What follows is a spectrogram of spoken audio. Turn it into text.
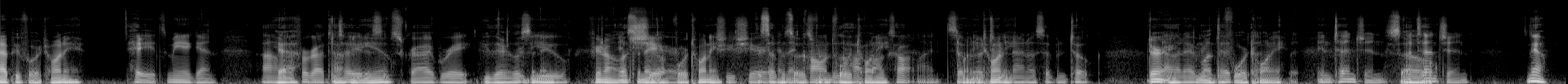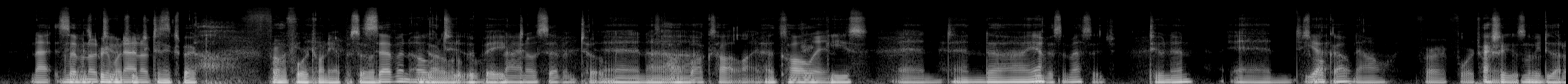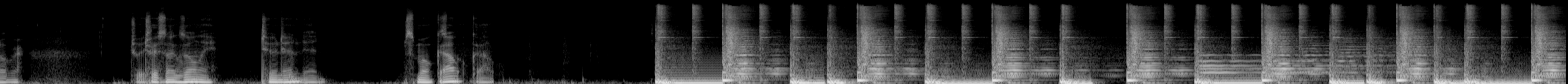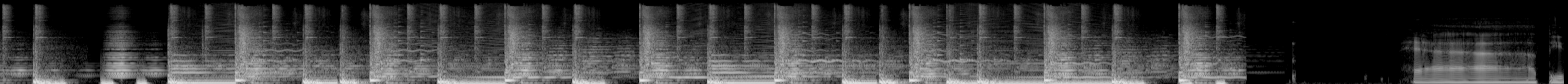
Happy 420. Hey, it's me again. Um, Yeah, I forgot to tell you to you. subscribe, rate, You there listening? review, if you're not listening share. on 420 Make you share this it, and then episode's call from into the 420 Hotbox hotline 2020. 702-907 toke. during that the month of 420. uh, intention, So- attention. yeah, Not I mean, that's 702 pretty much what you can expect from a 420 episode. We got a little 702 bit 907 toke. and uh, Hotbox hotline. had Call in drinkies, and and uh, yeah, leave us a message. tune in. And Smoke yeah, out. now for our 420 Actually, let me do that over. Choice Nugs Nugs only. Tune, Tune in, in. smoke out. Smoke out.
